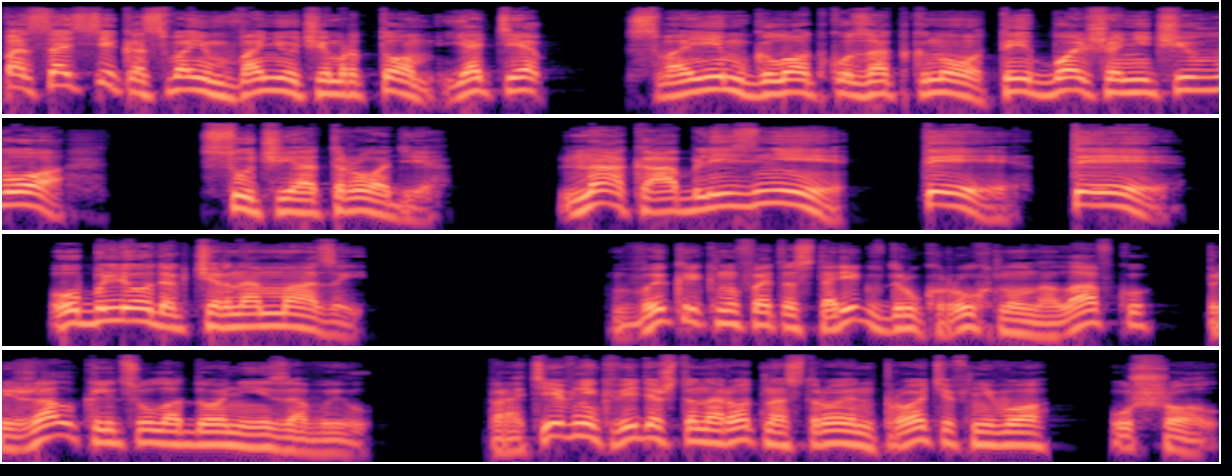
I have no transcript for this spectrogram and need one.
Пососи-ка своим вонючим ртом, я тебе своим глотку заткну, ты больше ничего, сучье отродье! На-ка, облизни! Ты, ты, ублюдок черномазый! Выкрикнув это, старик вдруг рухнул на лавку, прижал к лицу ладони и завыл. Противник, видя, что народ настроен против него, ушел.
